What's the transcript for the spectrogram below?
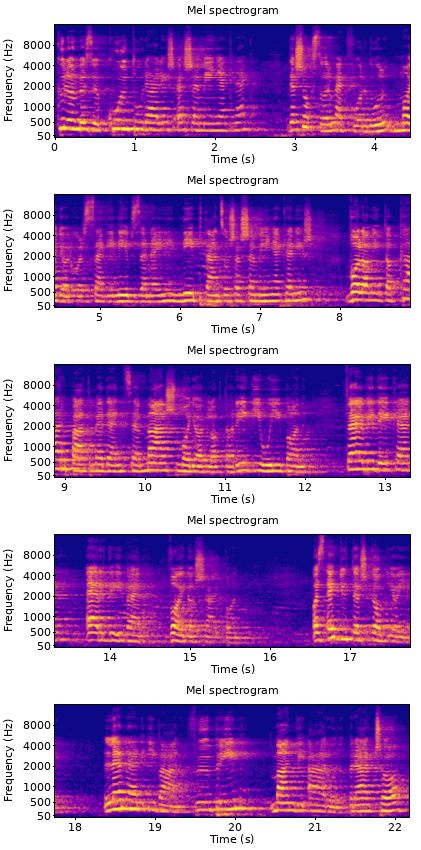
különböző kulturális eseményeknek, de sokszor megfordul magyarországi népzenei, néptáncos eseményeken is, valamint a Kárpát-medence más magyar lakta régióiban, Felvidéken, Erdélyben, Vajdaságban. Az együttes tagjai Lemen Iván főprím, Mándi Áron Brácsa,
